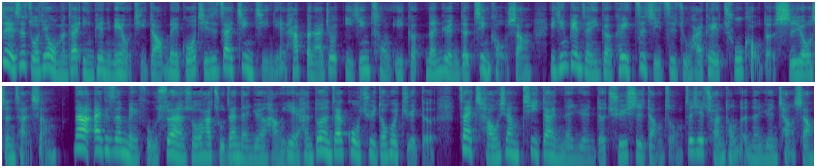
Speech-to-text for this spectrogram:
这也是昨天我们在影片里面有提到，美国其实在近几年，它本来就已经从一个能源的进口商，已经变成一个可以自给自足，还可以出口的石油生产商。那埃克森美孚虽然说它处在能源行业，很多人在过去都会觉得，在朝向替代能源的趋势当中，这些传统的能源厂商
